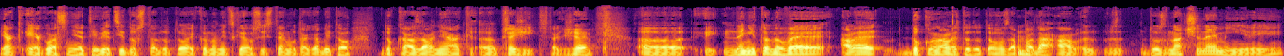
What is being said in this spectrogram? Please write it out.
jak, jak vlastně ty věci dostat do toho ekonomického systému, tak aby to dokázal nějak eh, přežít. Takže není to nové, ale dokonale to do toho zapadá a do značné míry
